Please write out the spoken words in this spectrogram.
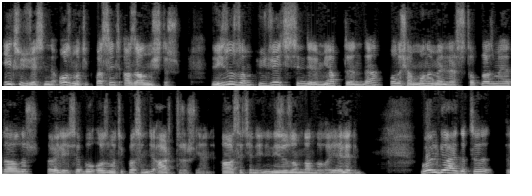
X hücresinde ozmotik basınç azalmıştır. Lizozom hücre içi sindirim yaptığında oluşan monomerler stoplazmaya dağılır. Öyleyse bu ozmotik basıncı arttırır. Yani A seçeneğini lizozomdan dolayı eledim. Golgi aygıtı e,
